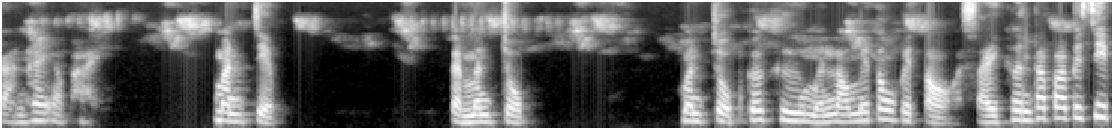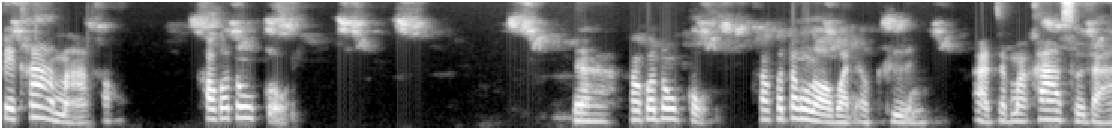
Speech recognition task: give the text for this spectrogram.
การให้อภัย มันเจ็บ แต่มันจบ มันจบก็คือเหมือนเราไม่ต้องไปต่อไซเคิลถ้าปาไปซี่ไปฆ่าหมาเขาเขาก็ต้องโกรธ นะคะเขาก็ต้องโกรธเขาก็ต้องรอวันเอาคืน อาจจะมาฆ่าโซดา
